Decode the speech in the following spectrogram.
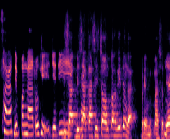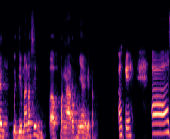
sangat dipengaruhi. Jadi bisa bisa kasih contoh gitu nggak, Prim? Maksudnya hmm. bagaimana sih uh, pengaruhnya gitu? Oke, okay. uh,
